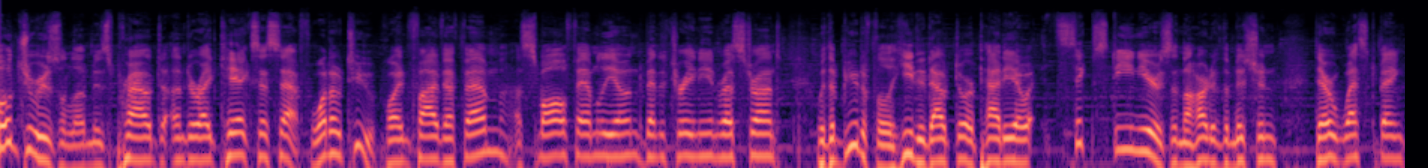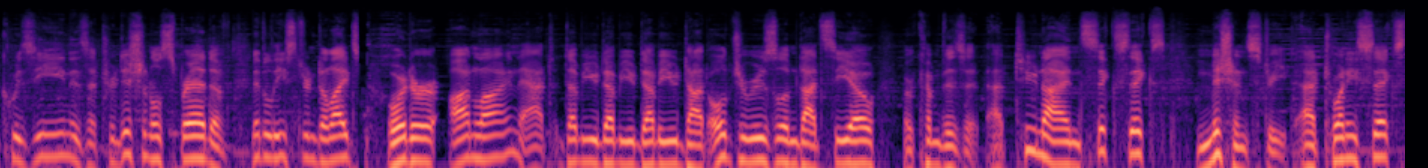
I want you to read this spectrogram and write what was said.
Old Jerusalem is proud to underwrite KXSF 102.5 FM, a small family owned Mediterranean restaurant with a beautiful heated outdoor patio. 16 years in the heart of the mission. Their West Bank cuisine is a traditional spread of Middle Eastern delights. Order online at www.oldjerusalem.co or come visit at 2966 Mission Street at 26th,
